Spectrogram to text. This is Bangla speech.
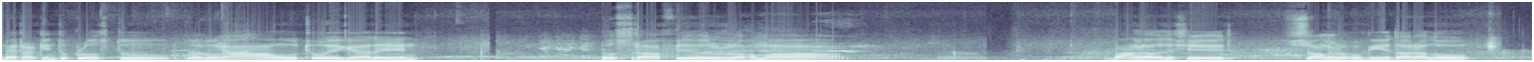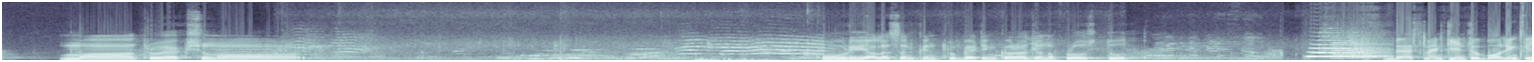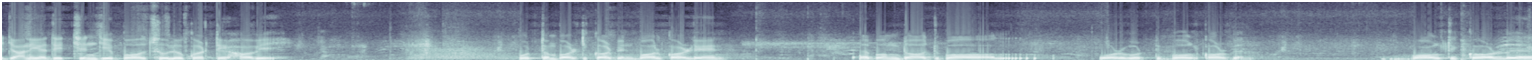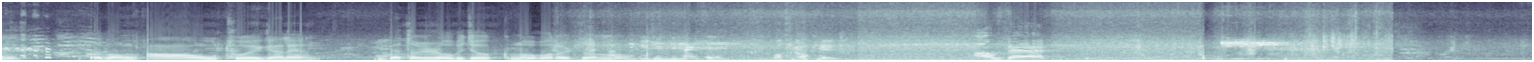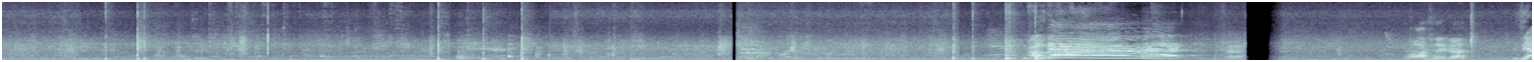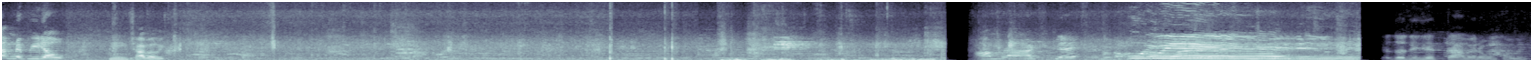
ব্যাটার কিন্তু প্রস্তুত এবং আউট হয়ে গেলেন। রহমান। বাংলাদেশের সংগ্রহ গিয়ে দাঁড়াল মাত্র একশো নয়। কুড়ি আলেসন কিন্তু ব্যাটিং করার জন্য প্রস্তুত। ব্যাটসম্যান কিন্তু বোলিংকে জানিয়ে দিচ্ছেন যে বল শুরু করতে হবে। প্রথম বলটি করবেন। বল করলেন এবং ডট বল। পরবর্তী বল করবেন। বলটি করলেন এবং আউট হয়ে গেলেন ব্যাটারের অভিযোগ নো বলের জন্য ওকে ওকে। আউট খাইছেন How's এটা? যে হুম স্বাভাবিক। আমরা আজকে যদি যেতাম এরকম করে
